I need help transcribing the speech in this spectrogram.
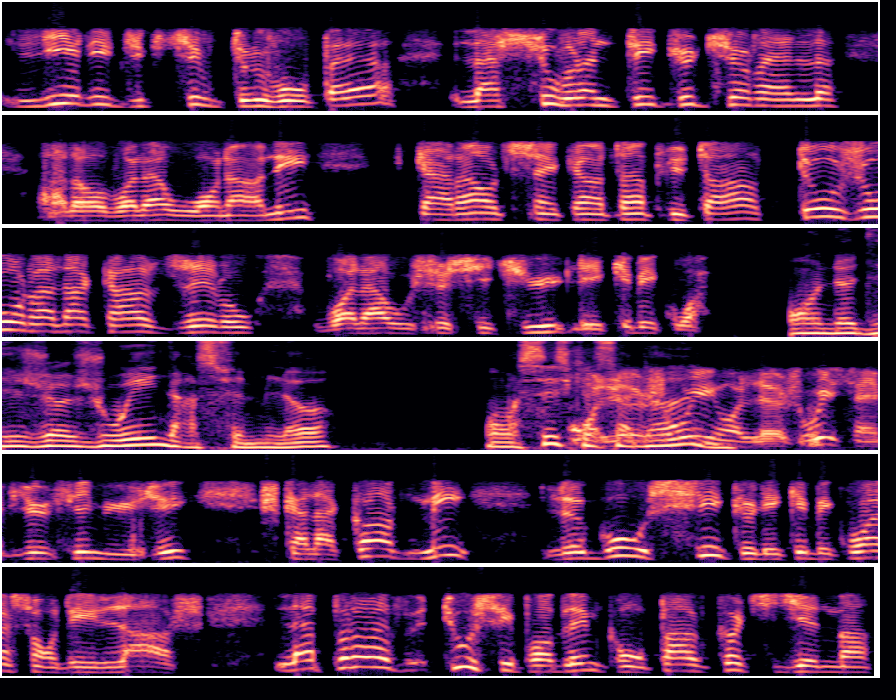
l'irréductible Trudeau père, la souveraineté culturelle. Alors voilà où on en est. 40, 50 ans plus tard, toujours à la case zéro. Voilà où se situent les Québécois. On a déjà joué dans ce film-là. On sait ce que ça donne. Joué, on l'a joué, c'est un vieux film usé jusqu'à la corde, mais Legault sait que les Québécois sont des lâches. La preuve, tous ces problèmes qu'on parle quotidiennement,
